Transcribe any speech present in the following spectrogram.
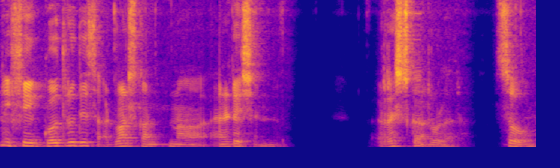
if we go through this advanced uh, annotation, REST controller. So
